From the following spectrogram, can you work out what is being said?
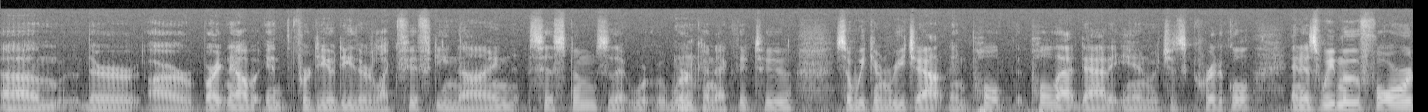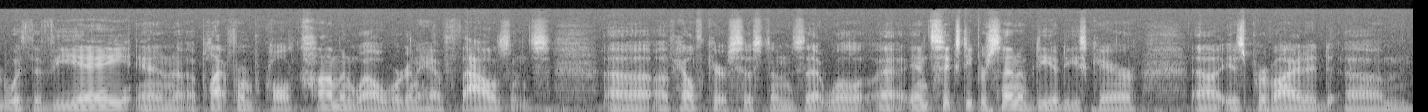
um, there are, right now in, for DoD, there are like 59 systems that we're, we're mm. connected to. So we can reach out and pull, pull that data in, which is critical. And as we move forward with the VA and a platform called CommonWell, we're going to have thousands uh, of healthcare systems that will, uh, and 60% of DoD's care uh, is provided. Um,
